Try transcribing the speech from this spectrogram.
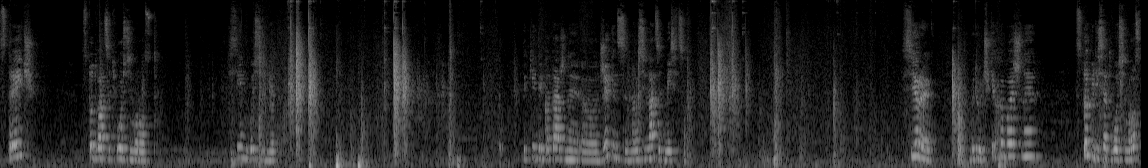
стрейч 128 рост. 7-8 лет. Такие трикотажные э, джекинсы на 18 месяцев. Серые брючки хбшные. 158 рост.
